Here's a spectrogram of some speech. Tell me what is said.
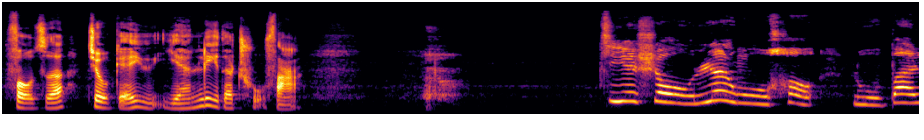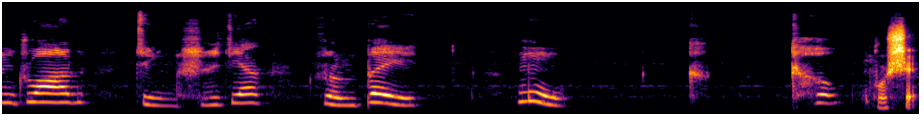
否则就给予严厉的处罚。接受任务后，鲁班抓紧时间准备木坑，不是。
